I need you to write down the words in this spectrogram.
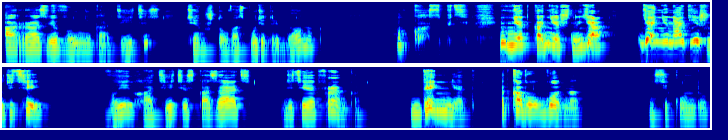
А разве вы не гордитесь тем, что у вас будет ребенок? О, Господи! Нет, конечно, я... Я ненавижу детей. Вы хотите сказать детей от Фрэнка? Да нет, от кого угодно. На секунду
